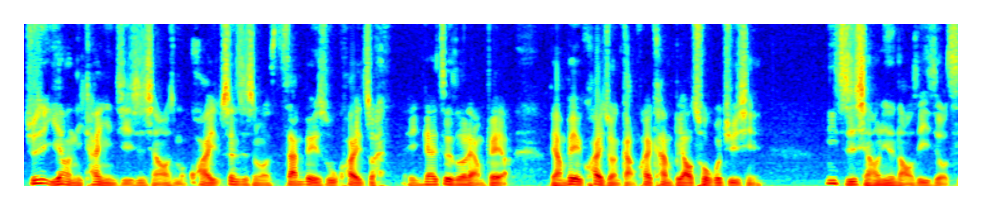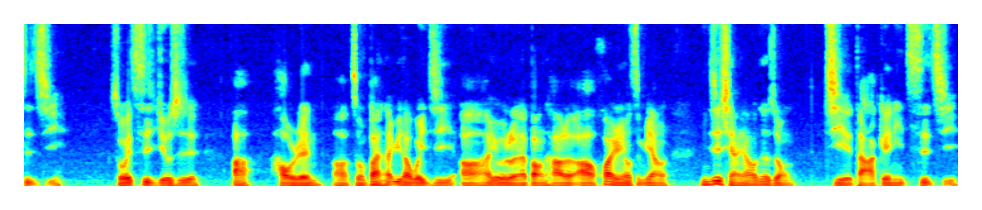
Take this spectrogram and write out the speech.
就是一样。你看影集是想要什么快，甚至什么三倍速快转，应该最多两倍啊，两倍快转，赶快看，不要错过剧情。你只是想要你的脑子一直有刺激。所谓刺激就是啊，好人啊怎么办？他遇到危机啊，还有人来帮他了啊，坏人又怎么样？你只想要那种解答给你刺激，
